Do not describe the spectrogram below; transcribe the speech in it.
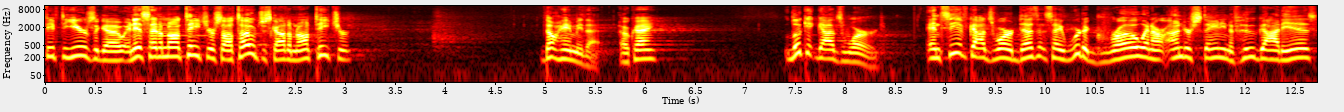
50 years ago and it said I'm not a teacher, so I told you, Scott, I'm not a teacher. Don't hand me that, okay? Look at God's Word and see if God's word doesn't say we're to grow in our understanding of who God is.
